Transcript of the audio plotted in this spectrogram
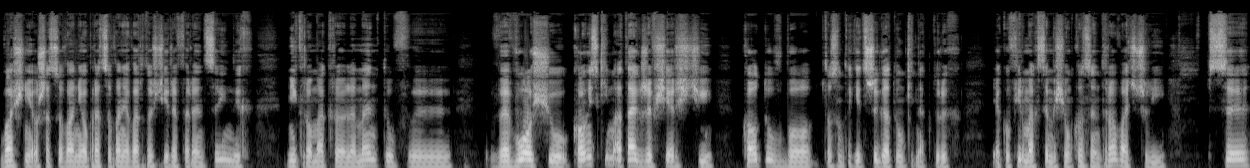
właśnie oszacowanie opracowania wartości referencyjnych, mikro, makroelementów y, we włosiu końskim, a także w sierści kotów, bo to są takie trzy gatunki, na których jako firma chcemy się koncentrować, czyli psy,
